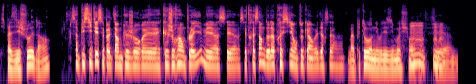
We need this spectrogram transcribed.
il se passe des choses là. hein. Simplicité, c'est pas le terme que j'aurais que j'aurais employé, mais c'est, très simple de l'apprécier en tout cas, on va dire ça. Bah, plutôt au niveau des émotions. en Mmh, fait. Mmh.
